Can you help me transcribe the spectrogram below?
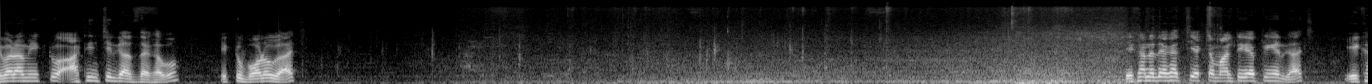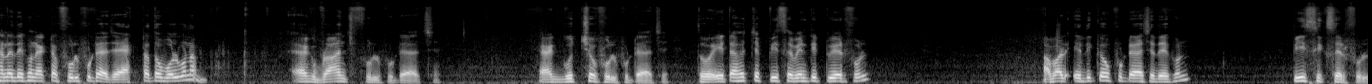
এবার আমি একটু আট ইঞ্চির গাছ দেখাবো, একটু বড় গাছ। এখানে দেখাচ্ছি একটা মাল্টি গ্যাপটিংয়ের গাছ। এখানে দেখুন একটা ফুল ফুটে আছে, একটা তো বলব না, এক ব্রাঞ্চ ফুল ফুটে আছে, এক গুচ্ছ ফুল ফুটে আছে। তো এটা হচ্ছে পি সেভেন্টি টু এর ফুল। আবার এদিকেও ফুটে আছে দেখুন পি সিক্সের ফুল।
